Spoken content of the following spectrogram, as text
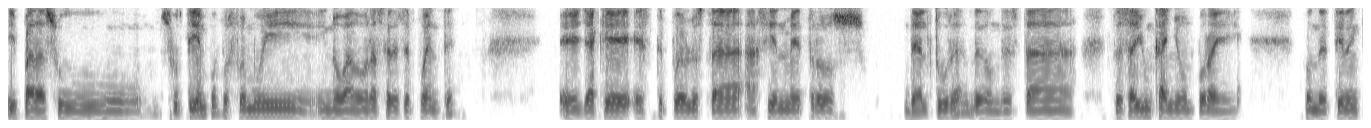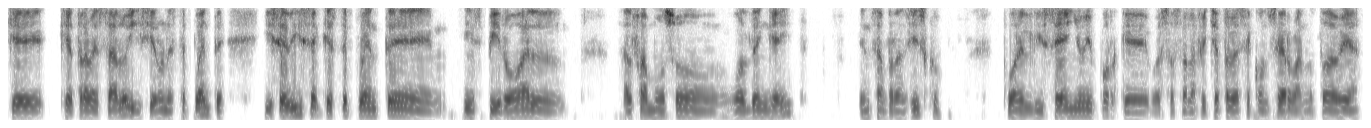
y para su, tiempo pues fue muy innovador hacer ese puente, eh, ya que este pueblo está a 100 metros de altura de donde está, entonces hay un cañón por ahí donde tienen que, atravesarlo y hicieron este puente. Y se dice que este puente inspiró al, al famoso Golden Gate en San Francisco por el diseño y porque pues hasta la fecha todavía se conserva, ¿no? Todavía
